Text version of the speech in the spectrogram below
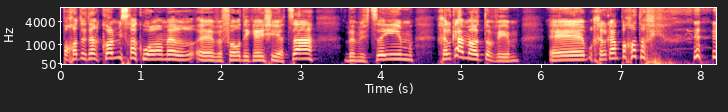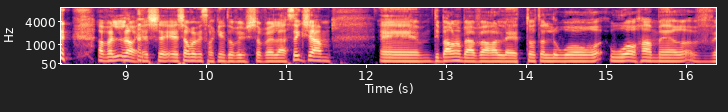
פחות או יותר כל משחק וורהמר ו-4DK שיצא במבצעים חלקם מאוד טובים אה, חלקם פחות טובים אבל לא יש, יש הרבה משחקים טובים ששווה להשיג שם. אה, דיברנו בעבר על אה, total war, warhammer ו...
